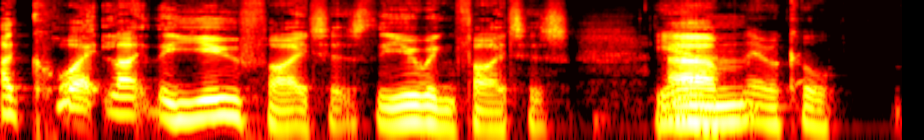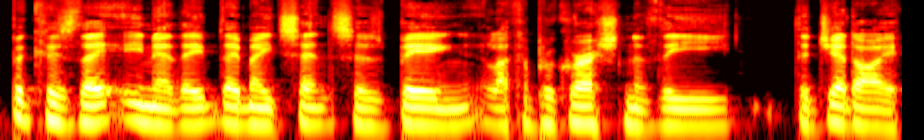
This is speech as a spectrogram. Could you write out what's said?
I quite like the U fighters, the U-wing fighters, Yeah, Um, they were cool. because they you know they they made sense as being like a progression of the the Jedi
